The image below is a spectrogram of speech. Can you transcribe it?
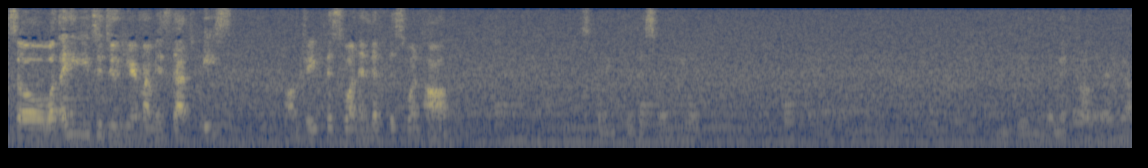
So what I need you to do here, ma'am, is that please um, drape this one and lift this one up. Just going through this one here. in the mitral area.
